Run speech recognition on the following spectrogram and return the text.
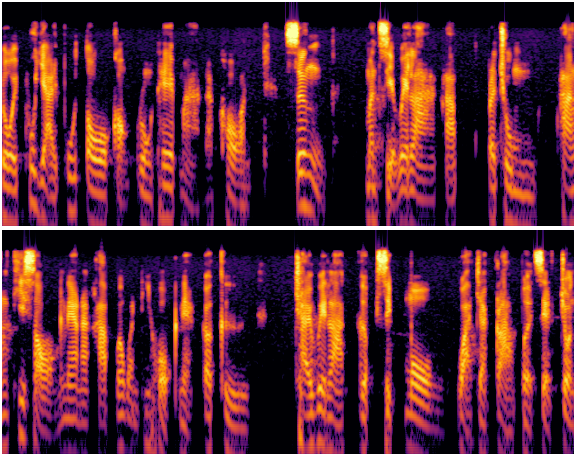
โดยผู้ใหญ่ผู้โตของกรุงเทพมหานคร ซึ่งมันเสียเวลาครับ ประชุมครั้งที่2เนี่ยนะครับเมื่อวันที่6เนี่ยก็คือใช้เวลาเกือบ 10 โมง กว่าจะกล่าวเปิดเสร็จจน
